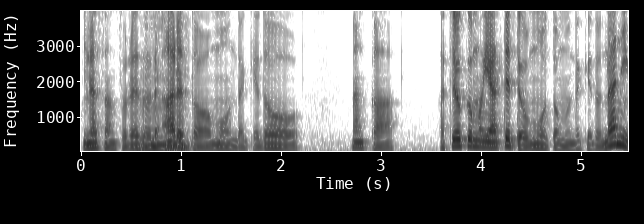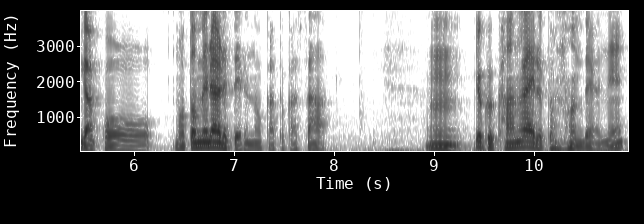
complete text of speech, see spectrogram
皆さんそれぞれあるとは思うんだけど、なんかあちおくんもやってて思うと思うんだけど何がこう求められてるのかとかさうん。よく考えると思うんだよね。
